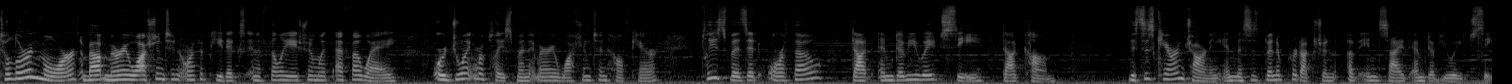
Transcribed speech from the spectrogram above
To learn more about Mary Washington Orthopedics in affiliation with FOA or joint replacement at Mary Washington Healthcare, please visit ortho.mwhc.com. This is Karen Charney, and this has been a production of Inside MWHC.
